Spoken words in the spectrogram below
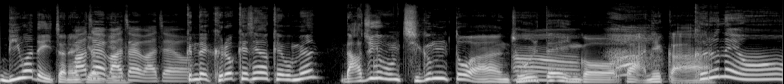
미화돼 있잖아요. 맞아요, 기억이. 맞아요, 맞아요. 근데 그렇게 생각해 보면 나중에 보면 지금 또한 좋을 어. 때인 거가 아닐까. 그러네요.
